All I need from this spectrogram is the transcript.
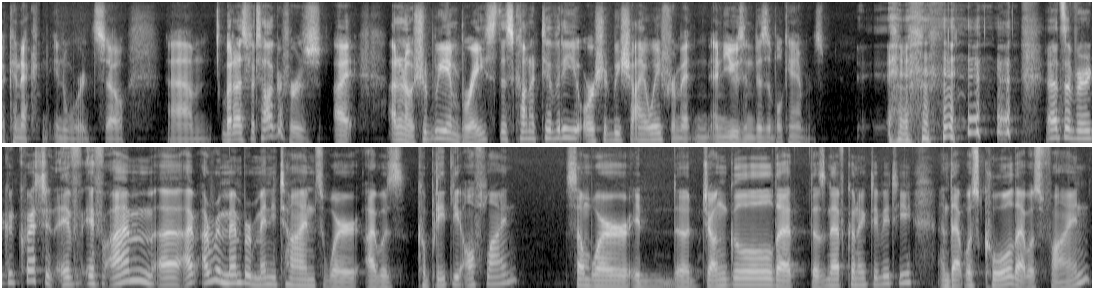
a connection inward. So, um, but as photographers, I, I don't know, should we embrace this connectivity or should we shy away from it and, and use invisible cameras? That's a very good question. If if I'm, uh, I, I remember many times where I was completely offline, somewhere in the jungle that doesn't have connectivity, and that was cool. That was fine.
